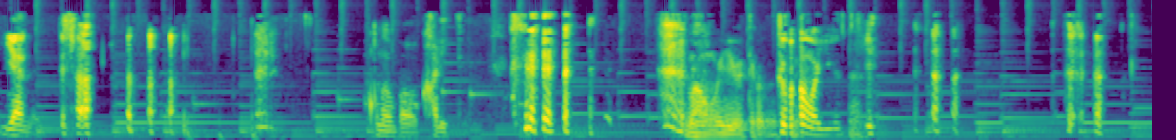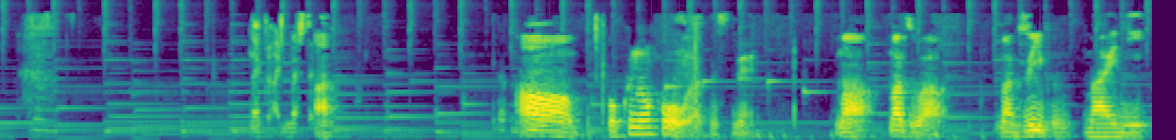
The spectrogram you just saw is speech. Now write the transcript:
嫌ねんってさ。この場を借りて、不満を言うってことですね。不満を言うっていう。なんかありましたあか？あ。あ、僕の方はですね、まあ、まずは、まあ、随分前に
